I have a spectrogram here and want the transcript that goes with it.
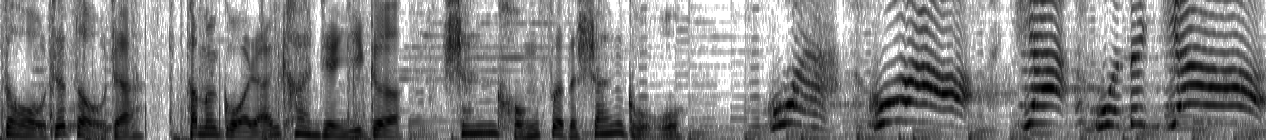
走着走着，他们果然看见一个深红色的山谷。哇哇，家，我的家，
